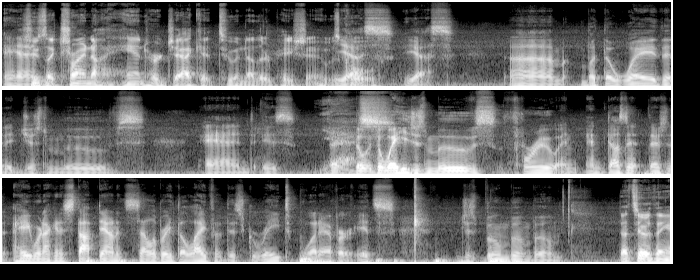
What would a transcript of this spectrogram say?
and she was like trying to hand her jacket to another patient who was yes, yes, um, but the way that it just moves and is. The- The, the way he just moves through and, and doesn't there's hey we're not going to stop down and celebrate the life of this great whatever it's just boom boom boom. That's the other thing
